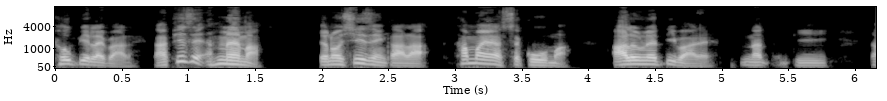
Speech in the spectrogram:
ထုတ်ပစ်လိုက်ပါတယ်ဒါဖြစ်စဉ်အမှန်ပါကျွန်တော်ရှေ့စဉ်ကာလခမရ19မှာအားလုံးလည်းသိပါတယ်ဒီ1999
